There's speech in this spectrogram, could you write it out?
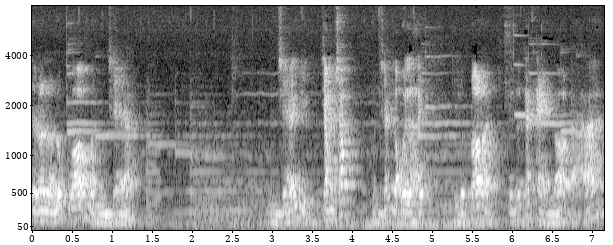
Cho nên là lúc đó mình sẽ mình sẽ chăm sóc, mình sẽ gọi lại. Thì lúc đó là những cái khách hàng đó đã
